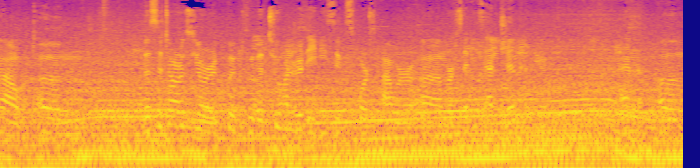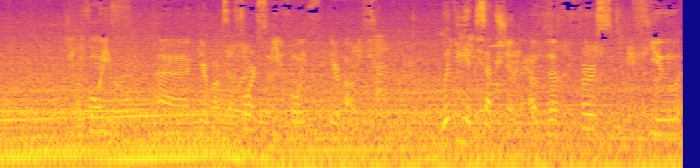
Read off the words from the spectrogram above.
Now, um, the Citaros are equipped with a 286 horsepower uh, Mercedes engine and a Voith uh, gearbox, a four-speed Voith gearbox. With the exception of the first few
